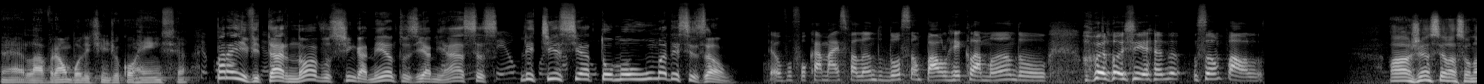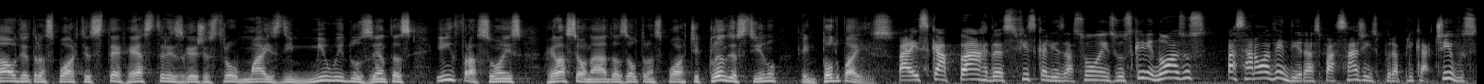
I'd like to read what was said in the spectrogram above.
né, lavrar um boletim de ocorrência. Para evitar novos xingamentos e ameaças, Letícia tomou uma decisão. Então eu vou focar mais falando do São Paulo, reclamando ou elogiando o São Paulo. A Agência Nacional de Transportes Terrestres registrou mais de 1.200 infrações relacionadas ao transporte clandestino em todo o país. Para escapar das fiscalizações, os criminosos passaram a vender as passagens por aplicativos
